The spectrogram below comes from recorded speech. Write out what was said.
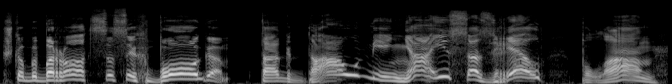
чтобы бороться с их богом. Тогда у меня и созрел план —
